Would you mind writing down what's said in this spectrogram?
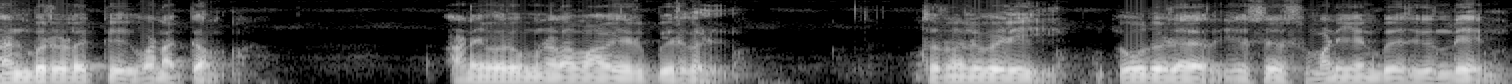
நண்பர்களுக்கு வணக்கம். அனைவரும் நலமாக இருப்பீர்கள். திருநெல்வேலி ஜோதிடர் எஸ். எஸ். மணியன் பேசுகின்றேன்.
